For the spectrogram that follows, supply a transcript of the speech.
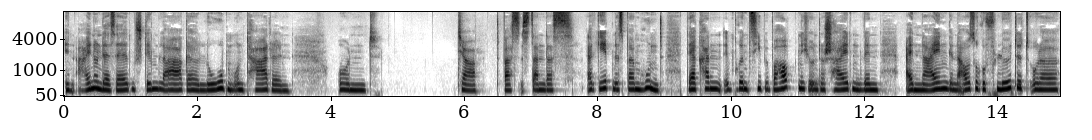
in ein und derselben Stimmlage loben und tadeln. Und tja, was ist dann das Ergebnis beim Hund? Der kann im Prinzip überhaupt nicht unterscheiden, wenn ein Nein genauso geflötet oder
